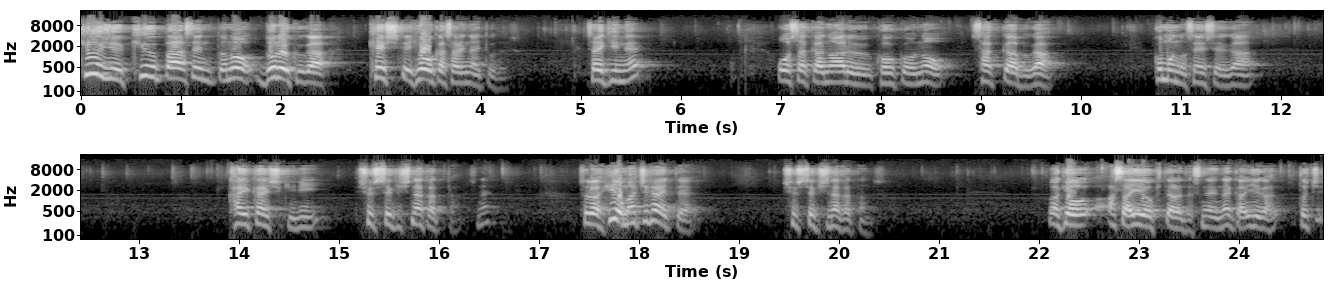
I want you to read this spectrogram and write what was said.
とです。99%の努力が決して評価されないということです。最近ね大阪のある高校のサッカー部が顧問の先生が開会式に出席しなかったんですね。それは日を間違えて出席しなかったんです、まあ、今日朝家起きたらですねなんか家が途中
